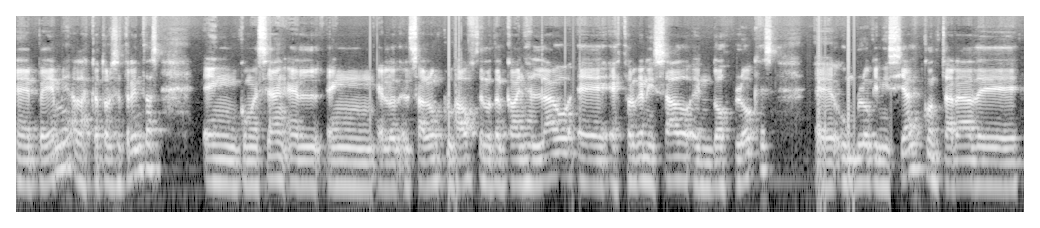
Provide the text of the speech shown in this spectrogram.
eh, pm, a las 14.30, en, como decían, el, en el, Salón Clubhouse del Hotel Cabañas del Lago. Eh, está organizado en dos bloques. un bloque inicial contará de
